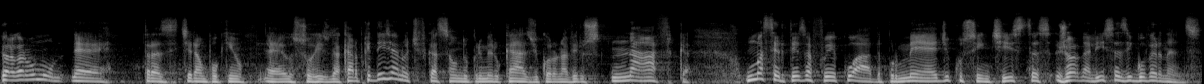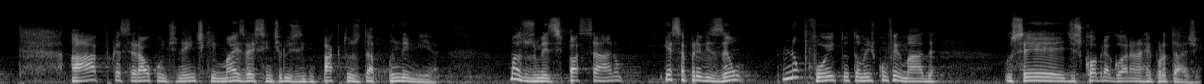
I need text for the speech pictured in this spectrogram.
Agora vamos é, trazer, tirar um pouquinho é, o sorriso da cara, porque desde a notificação do primeiro caso de coronavírus na África, uma certeza foi ecoada por médicos, cientistas, jornalistas e governantes. A África será o continente que mais vai sentir os impactos da pandemia. Mas os meses passaram e essa previsão não foi totalmente confirmada. Você descobre agora na reportagem.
